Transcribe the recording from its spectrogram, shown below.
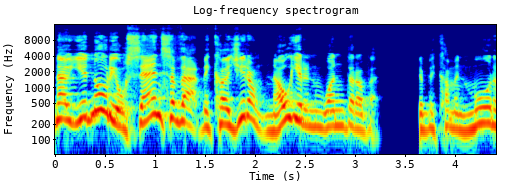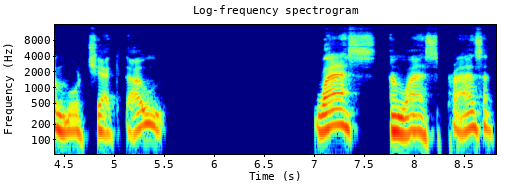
Now, you had no real sense of that because you don't know you're in wonder of it. You're becoming more and more checked out, less and less present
